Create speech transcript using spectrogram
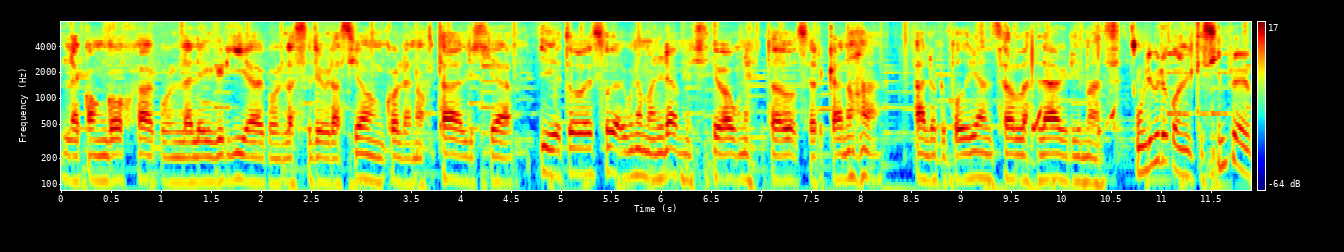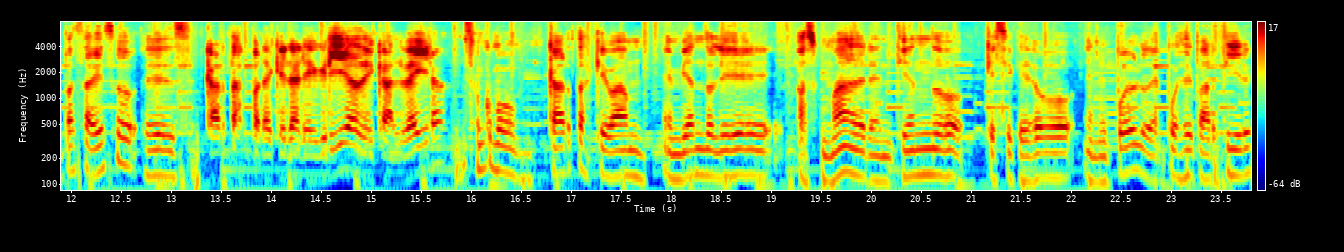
la congoja con la alegría, con la celebración, con la nostalgia. Y de todo eso de alguna manera me lleva a un estado cercano a, a lo que podrían ser las lágrimas. Un libro con el que siempre me pasa eso es Cartas para que la alegría de Calveira. Son como cartas que van enviándole a su madre, entiendo, que se quedó en el pueblo después de partir,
